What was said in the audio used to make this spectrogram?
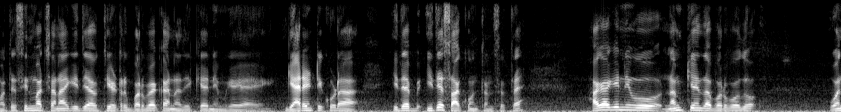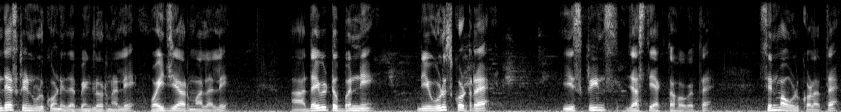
ಮತ್ತು ಸಿನಿಮಾ ಚೆನ್ನಾಗಿದೆಯಾ, ಥಿಯೇಟ್ರಿಗೆ ಬರಬೇಕು ಅನ್ನೋದಕ್ಕೆ ನಿಮಗೆ ಗ್ಯಾರಂಟಿ ಕೂಡ ಇದೆ, ಇದೇ ಸಾಕು ಅಂತ ಅನಿಸುತ್ತೆ. ಹಾಗಾಗಿ ನೀವು ನಂಬಿಕೆಯಿಂದ ಬರ್ಬೋದು. ಒಂದೇ ಸ್ಕ್ರೀನ್ ಉಳ್ಕೊಂಡಿದೆ ಬೆಂಗಳೂರಿನಲ್ಲಿ, ವೈ ಜಿ ಆರ್ ಮಾಲಲ್ಲಿ. ದಯವಿಟ್ಟು ಬನ್ನಿ. ನೀವು ಉಳಿಸ್ಕೊಟ್ರೆ ಈ ಸ್ಕ್ರೀನ್ಸ್ ಜಾಸ್ತಿ ಆಗ್ತಾ ಹೋಗುತ್ತೆ. ಸಿನಿಮಾ ಉಳ್ಕೊಳ್ಳುತ್ತೆ.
